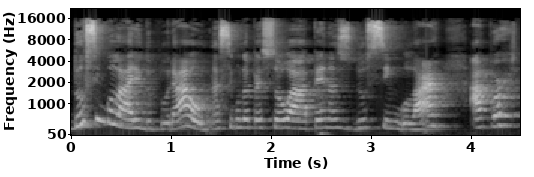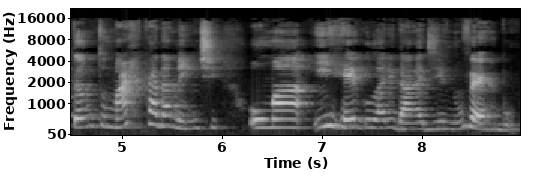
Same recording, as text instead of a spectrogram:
do singular e do plural, na segunda pessoa apenas do singular, há, portanto, marcadamente uma irregularidade no verbo.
